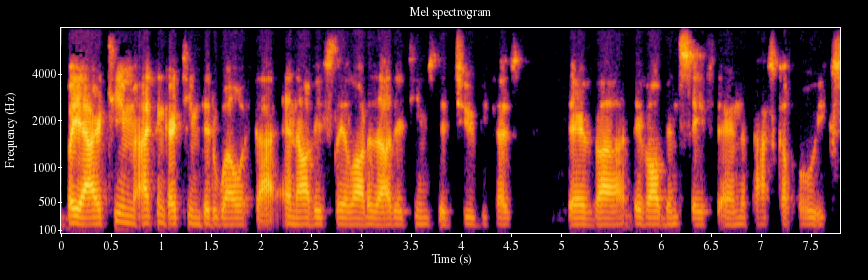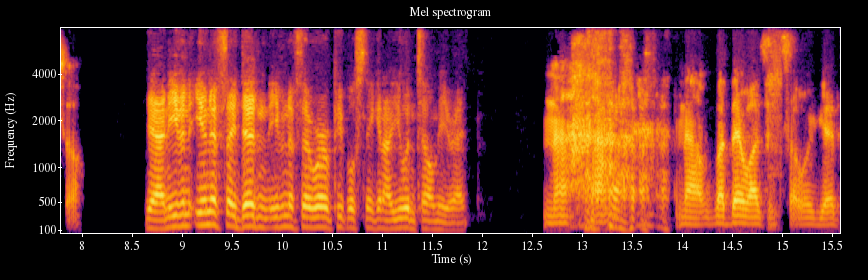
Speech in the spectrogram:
but yeah, our team, I think our team did well with that. And obviously a lot of the other teams did too, because they've, uh, they've all been safe there in the past couple of weeks. So, yeah. And even, even if they didn't, even if there were people sneaking out, you wouldn't tell me, right? No, no, but there wasn't. So we're good.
